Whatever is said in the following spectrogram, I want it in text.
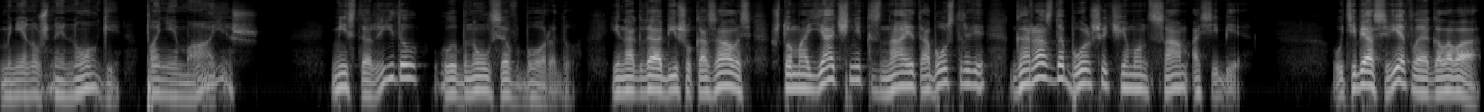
мне нужны ноги, понимаешь? Мистер Ридл улыбнулся в бороду. Иногда Бишу казалось, что маячник знает об острове гораздо больше, чем он сам о себе. У тебя светлая голова,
